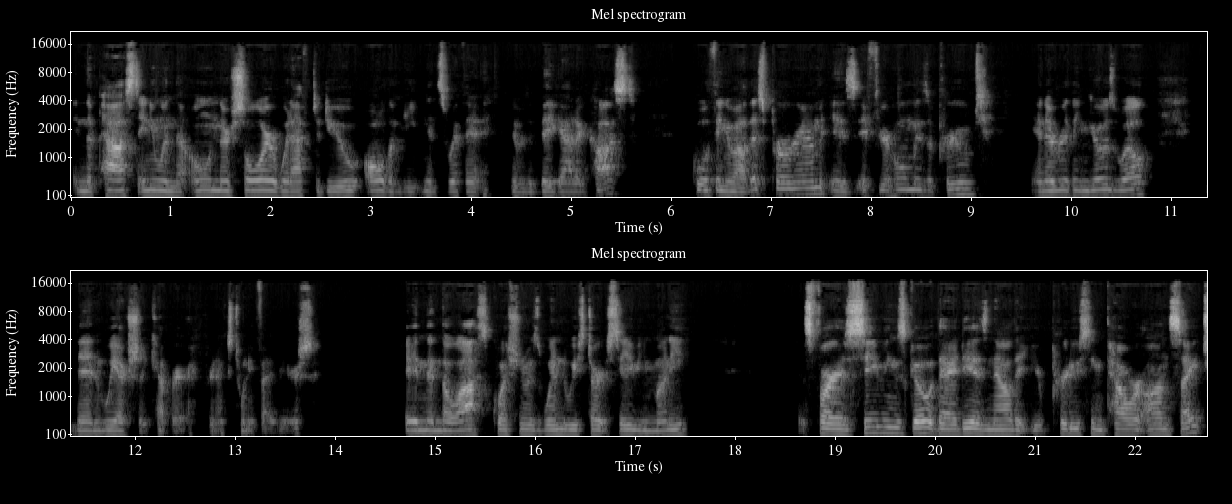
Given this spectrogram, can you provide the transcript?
In the past, anyone that owned their solar would have to do all the maintenance with it. It was a big added cost. Cool thing about this program is if your home is approved and everything goes well, then we actually cover for next 25 years. And then the last question was when do we start saving money? As far as savings go, the idea is now that you're producing power on site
